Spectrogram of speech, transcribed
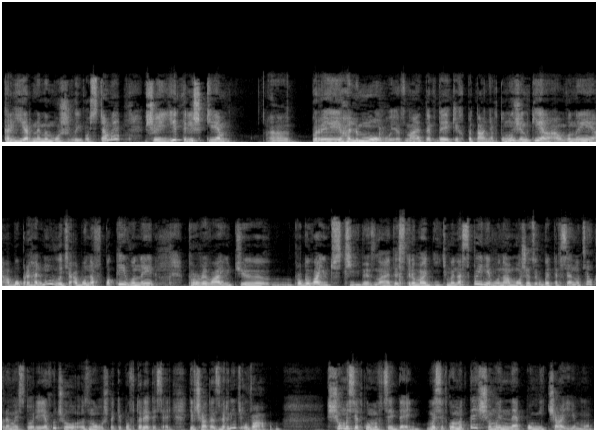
кар'єрними можливостями, що її трішки е, пригальмовує, знаєте, в деяких питаннях. Тому жінки вони або пригальмовуються, або навпаки, вони проривають, е, пробивають стіни. Знаєте, з трьома дітьми на спині вона може зробити все. Ну це окрема історія. Я хочу знову ж таки повторитися. Дівчата, зверніть увагу, що ми святкуємо в цей день. Ми святкуємо те, що ми не помічаємо.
